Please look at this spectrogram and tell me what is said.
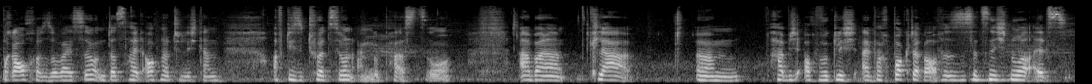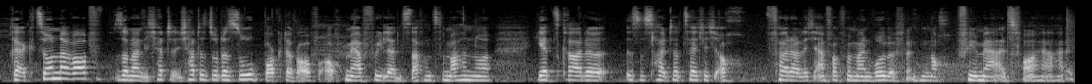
brauche, so weißt du. Und das halt auch natürlich dann auf die Situation angepasst, so. Aber klar, ähm, habe ich auch wirklich einfach Bock darauf. Es ist jetzt nicht nur als Reaktion darauf, sondern ich hatte, ich hatte so oder so Bock darauf, auch mehr Freelance-Sachen zu machen. Nur jetzt gerade ist es halt tatsächlich auch förderlich einfach für mein Wohlbefinden noch viel mehr als vorher halt.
